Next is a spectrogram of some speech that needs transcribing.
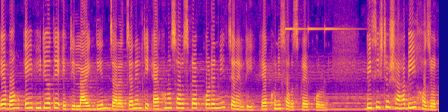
এবং এই ভিডিওতে একটি লাইক দিন। যারা চ্যানেলটি এখনও সাবস্ক্রাইব করেননি, চ্যানেলটি এখনই সাবস্ক্রাইব করুন। বিশিষ্ট সাহাবী হজরত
